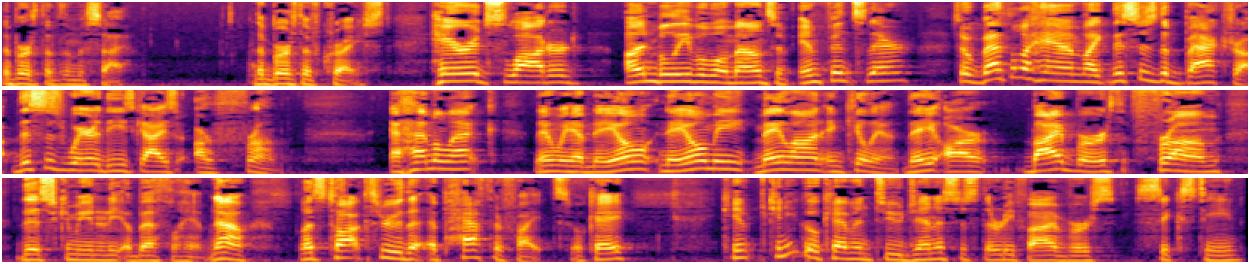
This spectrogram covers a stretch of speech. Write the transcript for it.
the birth of the Messiah, the birth of Christ. Herod slaughtered unbelievable amounts of infants there. So Bethlehem, like this is the backdrop. This is where these guys are from. Ahimelech, then we have Naomi, Mahlon, and Chilion. They are by birth from this community of Bethlehem. Now, let's talk through the Epaphrathites, okay? Can, can you go, Kevin, to Genesis 35, verse 16?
